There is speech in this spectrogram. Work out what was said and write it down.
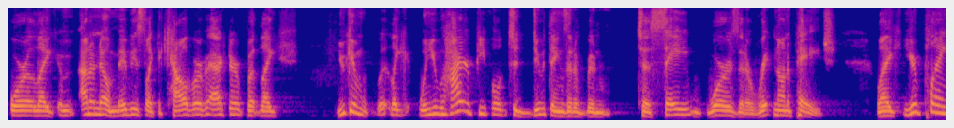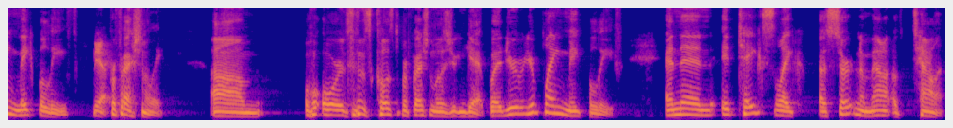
or like um, I don't know, maybe it's like the caliber of actor, but like you can like when you hire people to do things that have been to say words that are written on a page, like you're playing make believe yeah, professionally um or, or it's as close to professional as you can get but you're you're playing make believe and then it takes like a certain amount of talent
